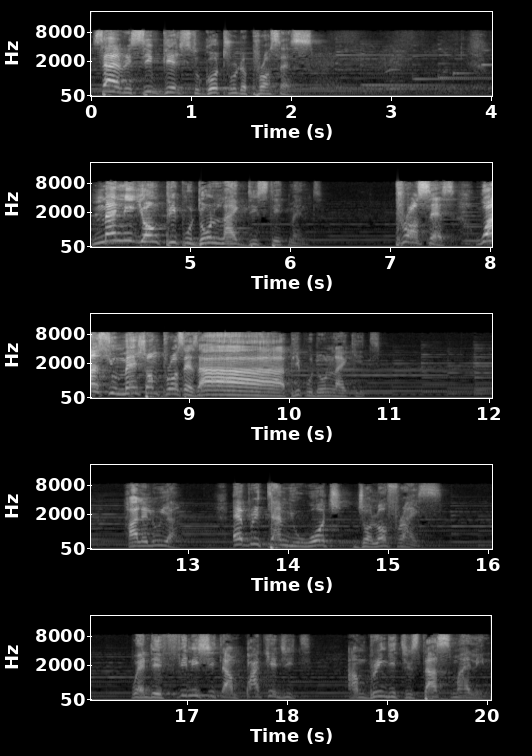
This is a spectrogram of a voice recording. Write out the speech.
Say I receive gifts to go through the process. Many young people don't like this statement. Process. Once you mention process, ah, people don't like it. Hallelujah. Every time you watch jollof rice, when they finish it and package it and bring it, you start smiling.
